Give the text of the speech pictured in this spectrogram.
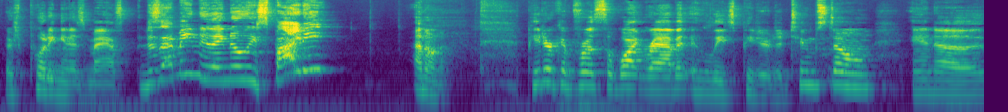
There's pudding in his mask. Does that mean they know he's Spidey? I don't know. Peter confronts the White Rabbit, who leads Peter to Tombstone, and uh,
